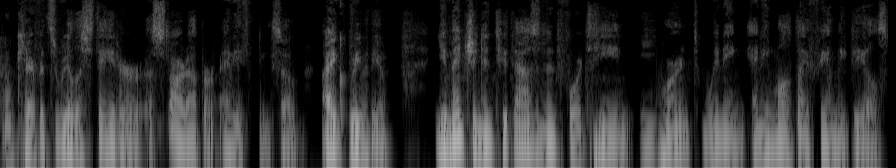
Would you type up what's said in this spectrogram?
I don't care if it's real estate or a startup or anything. So I agree with you. You mentioned in 2014, you weren't winning any multifamily deals.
